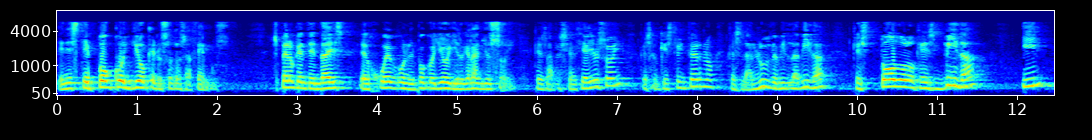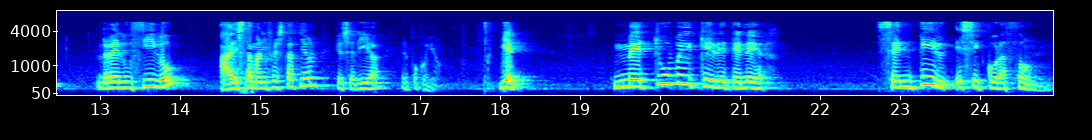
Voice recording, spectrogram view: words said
en este poco yo que nosotros hacemos. Espero que entendáis el juego con el poco yo y el gran yo soy, que es la presencia yo soy, que es el Cristo interno, que es la luz de la vida, que es todo lo que es vida y reducido a esta manifestación que sería el poco yo. Bien, me tuve que detener sentir ese corazón,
